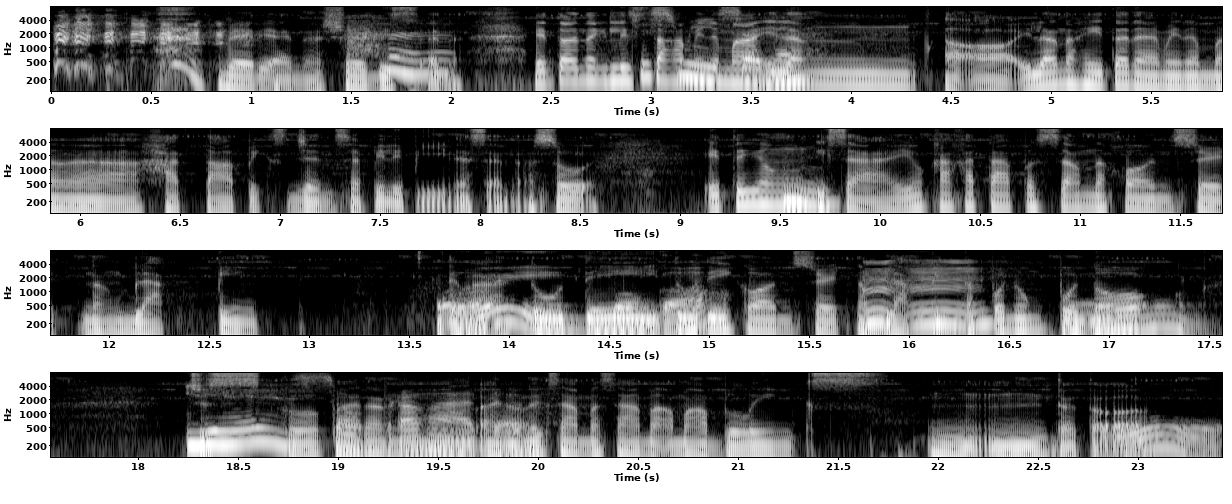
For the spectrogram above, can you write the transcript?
Very ano, showbiz. ano. Ito, naglista kami ng mga ilang, oo, ilang nakita namin ng mga hot topics dyan sa Pilipinas. Ano. So, ito yung Hmm. isa, yung kakatapos lang na concert ng Blackpink. Di ba? Oy, Two-day, bongga. two-day concert ng Blackpink na punong-puno. Diyos Yes, ko, parang daw. ano, nagsama-sama ang mga blinks. Mm-mm, totoo. Oh.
